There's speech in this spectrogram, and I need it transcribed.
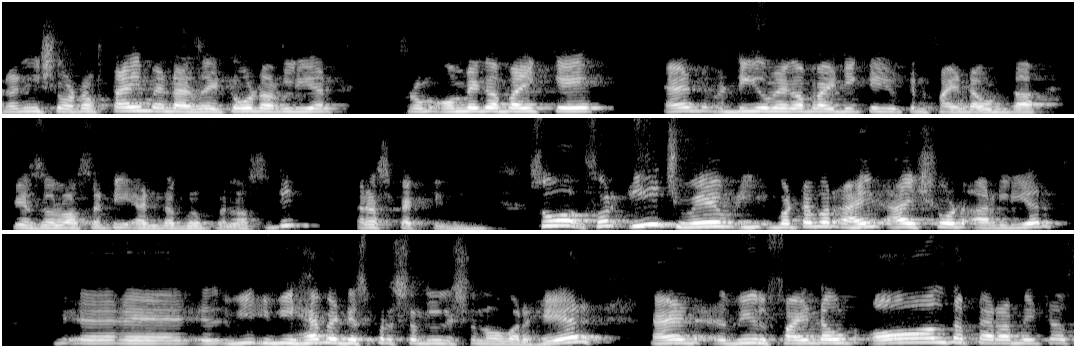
running short of time. And as I told earlier, from omega by k and d omega by dk, you can find out the phase velocity and the group velocity respectively. So for each wave, whatever I, I showed earlier, we, we have a dispersion relation over here and we'll find out all the parameters,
